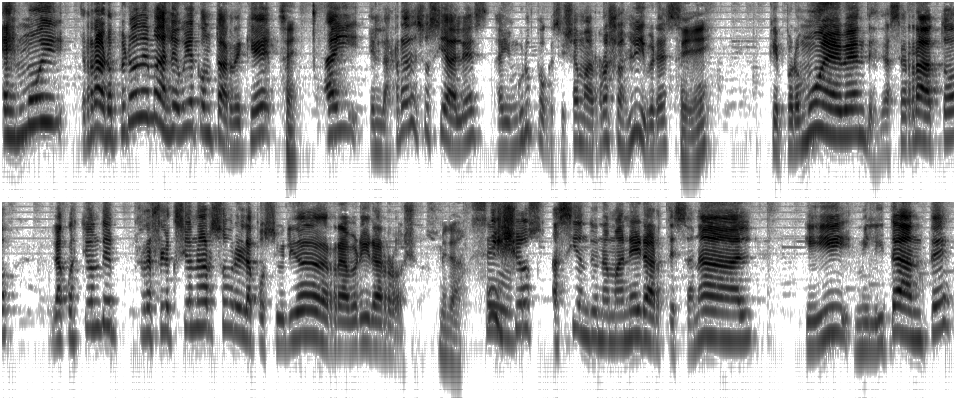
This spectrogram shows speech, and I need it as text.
Es muy raro, pero además le voy a contar de que Sí, hay en las redes sociales, hay un grupo que se llama Arroyos Libres, sí. que promueven desde hace rato la cuestión de reflexionar sobre la posibilidad de reabrir arroyos. Mira. Sí. Ellos hacían de una manera artesanal y militante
